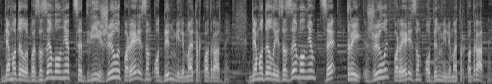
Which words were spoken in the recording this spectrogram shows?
Для моделей без заземлення це дві жили перерізом 1 мм квадратний. Для моделей з заземленням це три жили перерізом 1 мм квадратний.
